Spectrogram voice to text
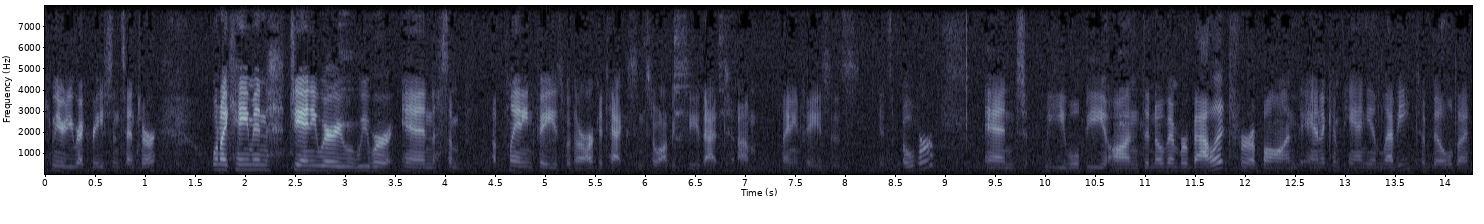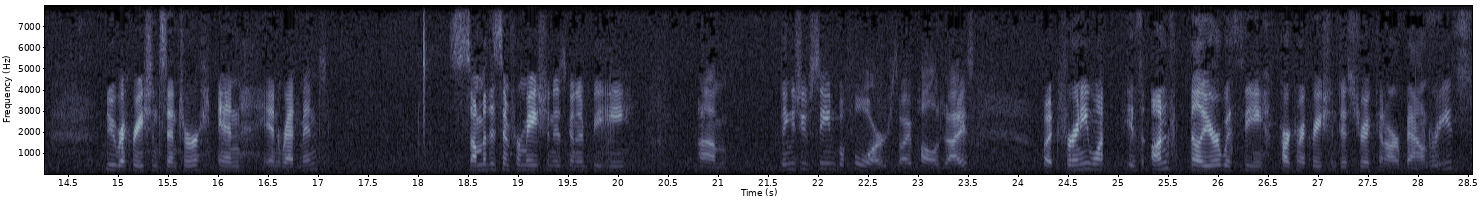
community recreation center. When I came in January, we were in some a planning phase with our architects, and so obviously that um, planning phase is, is over. And we will be on the November ballot for a bond and a companion levy to build a new recreation center in, in Redmond. Some of this information is going to be um, things you've seen before, so I apologize. But for anyone is unfamiliar with the Park and Recreation District and our boundaries,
